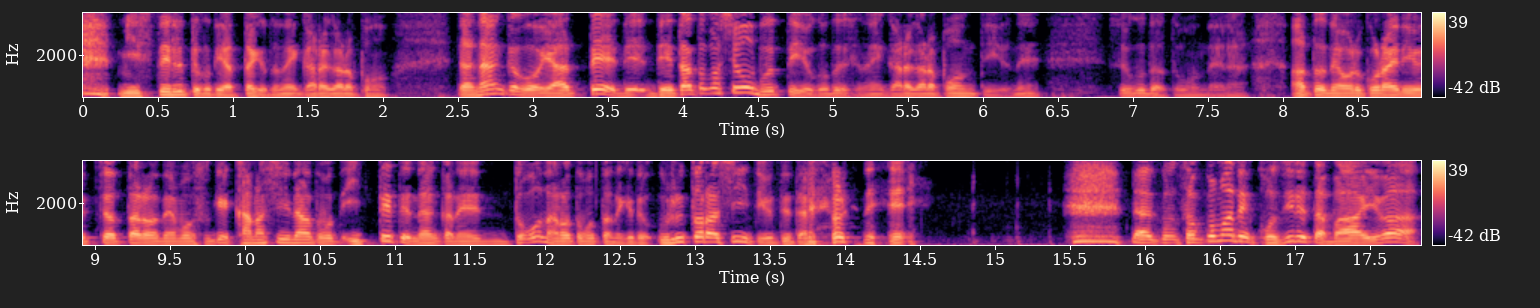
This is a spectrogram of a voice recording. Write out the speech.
見捨てるってことやったけどね、ガラガラポン。だからなんかこうやって、で、出たとこ勝負っていうことですよね。ガラガラポンっていうね。そういうことだと思うんだよな。あとね、俺この間言っちゃったのね、もうすげえ悲しいなと思って、言っててなんかね、どうなのと思ったんだけど、ウルトラシーって言ってたね、俺ね。だからそこまでこじれた場合は、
